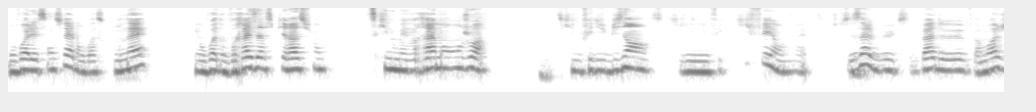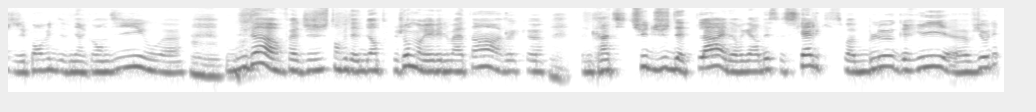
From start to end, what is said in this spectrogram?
on voit l'essentiel, on voit ce qu'on est, et on voit nos vraies aspirations ce qui nous met vraiment en joie, mmh. ce qui nous fait du bien, ce qui nous fait kiffer en fait. C'est ça le but, c'est pas de. Enfin, moi, j'ai pas envie de devenir Gandhi ou, euh, mmh. Bouddha en fait. J'ai juste envie d'être bien tous les jours, de me réveiller le matin avec euh, mmh. cette gratitude juste d'être là et de regarder ce ciel qui soit bleu, gris, euh, violet.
